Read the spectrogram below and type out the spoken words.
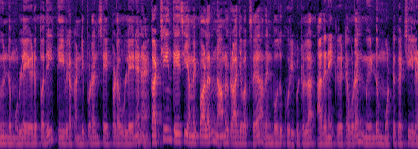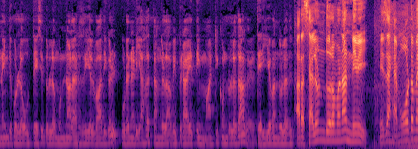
மீண்டும் உள்ளே எடுப்பதில் தீவிர கண்டிப்புடன் செயற்பட உள்ளேன் என கட்சியின் தேசிய அமைப்பாளர் நாமல் ராஜபக்ச அதன்போது குறிப்பிட்டுள்ளார். அதனை கேட்டவுடன் மீண்டும் மொட்டு கட்சியில் இணைந்து கொள்ள உத்தேசித்துள்ள முன்னாள் அரசியல்வாதிகள் உடனடியாக தங்கள் அபிப்பிராயத்தை மாற்றிக் கொண்டுள்ளதாக தெரிய வந்துள்ளது அர தூரமனா நிவி. இச ஹெமோட்டம்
